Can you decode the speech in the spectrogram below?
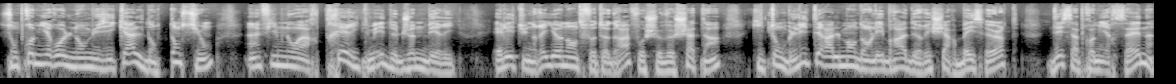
son premier rôle non musical dans Tension, un film noir très rythmé de John Berry. Elle est une rayonnante photographe aux cheveux châtains qui tombe littéralement dans les bras de Richard Basehurt dès sa première scène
